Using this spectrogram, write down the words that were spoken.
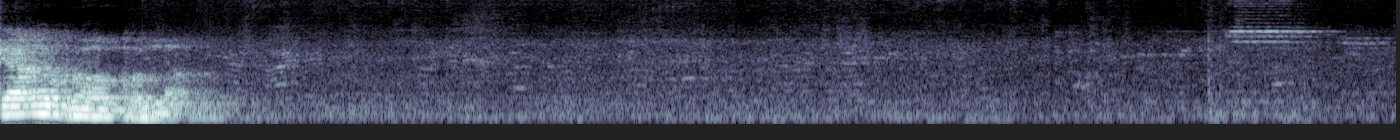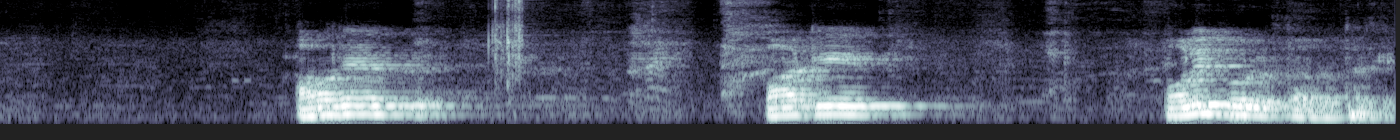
কেন গ্রহণ করলাম? আমাদের পার্টির পলিট ব্যুরোর তরফ থেকে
